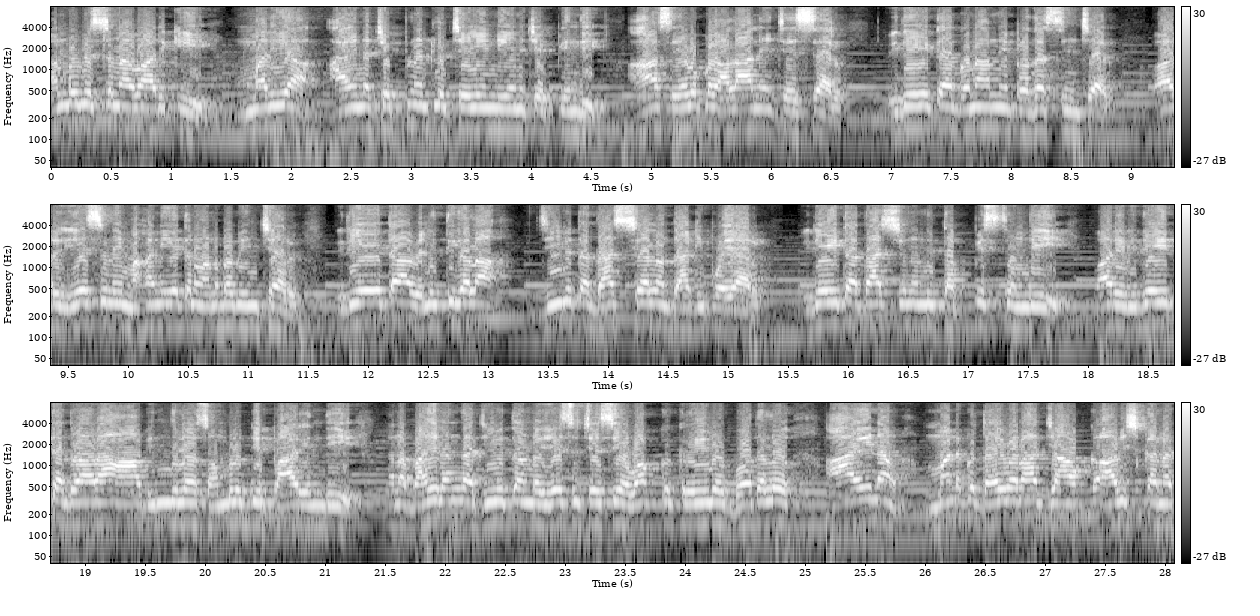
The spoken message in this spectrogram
అనుభవిస్తున్న వారికి మరియా ఆయన చెప్పినట్లు చేయండి అని చెప్పింది. ఆ సేవకులు అలానే చేశారు. విధేయత గుణాన్ని ప్రదర్శించారు. వారు యేసుని మహనీయతను అనుభవించారు. విధేయత వెలితిగల జీవిత దాస్యాలను దాటిపోయారు. విధేయత దాస్యం నుండి తప్పిస్తుంది. వారి విధేయత ద్వారా ఆ విందులో సమృద్ధి పారింది. తన బహిరంగ జీవితంలో యేసు చేసే ఒక్క క్రియలు బోధలో ఆయన మనకు దైవరాజ్య ఆవిష్కరణ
